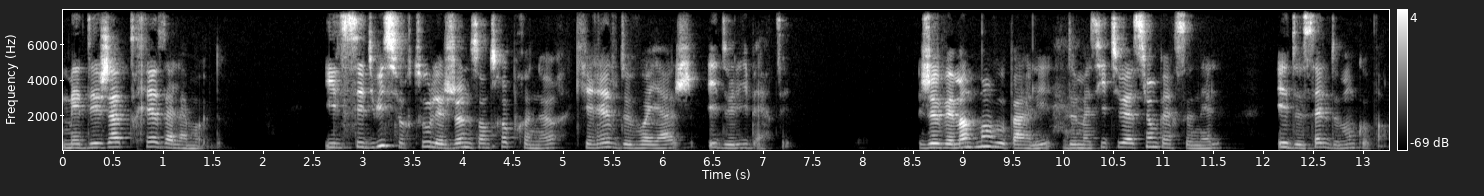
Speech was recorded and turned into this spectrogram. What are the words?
mais déjà très à la mode. Il séduit surtout les jeunes entrepreneurs qui rêvent de voyage et de liberté. Je vais maintenant vous parler de ma situation personnelle et de celle de mon copain.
